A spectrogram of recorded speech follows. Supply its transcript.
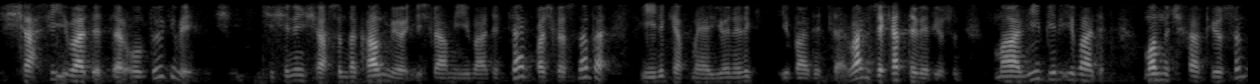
şahsi ibadetler olduğu gibi kişinin şahsında kalmıyor İslami ibadetler. Başkasına da iyilik yapmaya yönelik ibadetler var. Zekat da veriyorsun. Mali bir ibadet. Malını çıkartıyorsun.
